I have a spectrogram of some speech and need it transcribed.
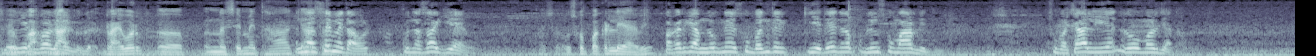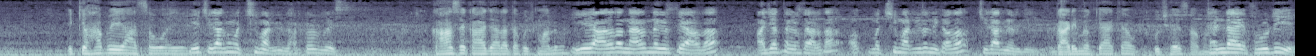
ड्राइवर नशे में था क्या नशे था? में था कुछ नशा किया है वो। अच्छा उसको पकड़ लिया अभी? पकड़ के हम लोग ने इसको बंद किए थे तो पुलिस उसको मार देती। उसको बचा लिए तो मर जाता। ये कहाँ पे हादसा हुआ ये? ये चिराग में मच्छी मार्केट घाटकोट बेस। कहाँ से कहा जा रहा था कुछ मालूम? है ये आ रहा था नारायण नगर से आ रहा था आज़ाद नगर से आ रहा था और मच्छी मार्केट से निकल था चिराग नगर के लिए। गाड़ी में क्या क्या कुछ है सामान? ठंडा है फ्रूटी है।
